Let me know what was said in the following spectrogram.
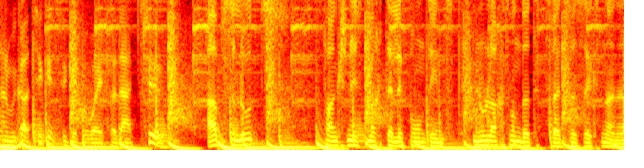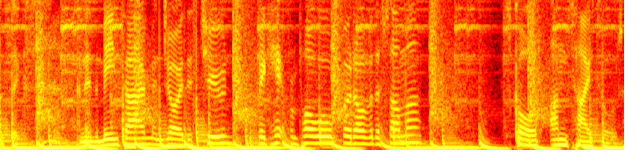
And we got tickets to give away for that too. Absolut. Functionist macht Telefondienst 0800 226 996. And in the meantime, enjoy this tune. The big hit from Paul Woolford over the summer. It's called Untitled.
